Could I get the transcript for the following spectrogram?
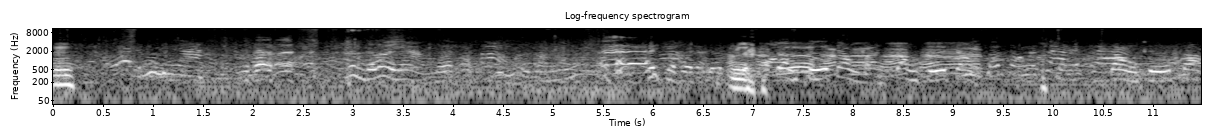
อืมขึ้นกันเลยเนี่ยมีหยังจ้องซื้อจ้องจ้องซื้อจ้องจ้องซื้อจ้อง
